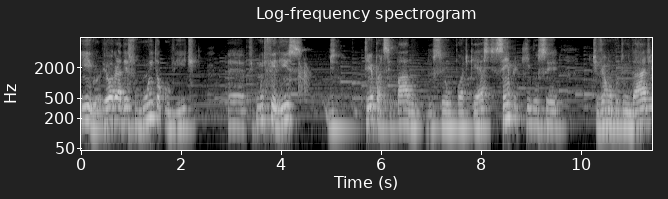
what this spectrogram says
Igor, eu agradeço muito o convite, é, fico muito feliz de ter participado do seu podcast. Sempre que você tiver uma oportunidade,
